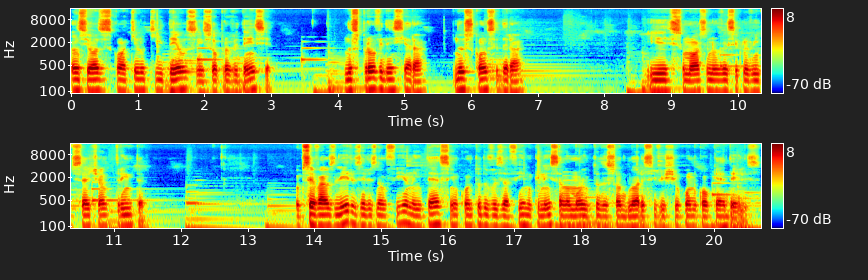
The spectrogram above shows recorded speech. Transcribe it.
ansiosos com aquilo que Deus, em sua providência, nos providenciará, nos concederá e isso mostra no versículo 27 ao 30. Observai os lírios, eles não fiam nem tecem, contudo vos afirmo que nem Salomão em toda sua glória se vestiu como qualquer deles.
